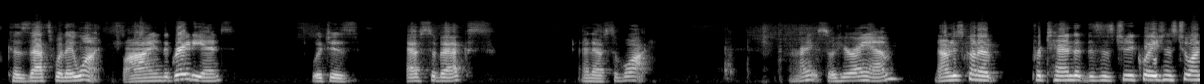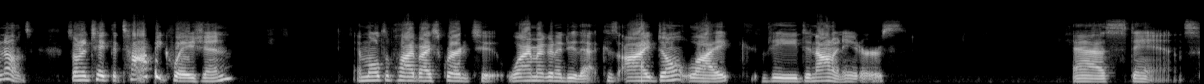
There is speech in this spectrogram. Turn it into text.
because that's what they want. Find the gradient, which is f sub x and f sub y. All right, so here I am. Now I'm just going to pretend that this is two equations, two unknowns. So I'm going to take the top equation and multiply by square root of 2. Why am I going to do that? Because I don't like the denominators as stands.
